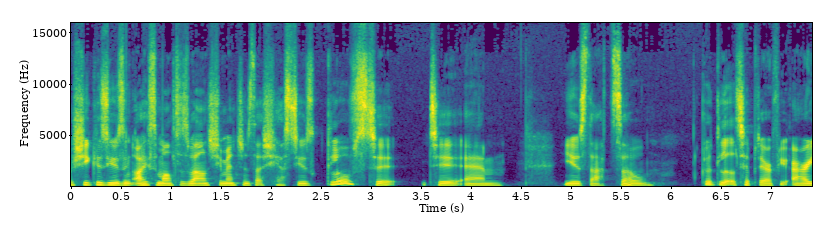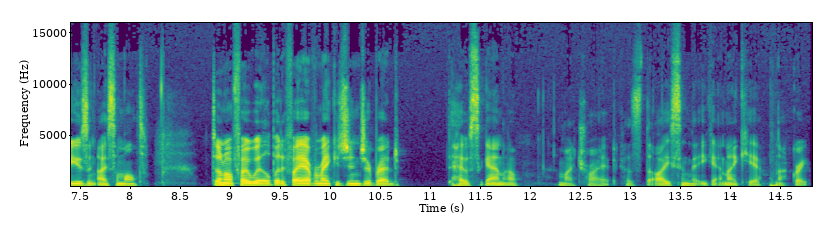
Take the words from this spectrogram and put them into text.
Rashika's using isomalt as well, and she mentions that she has to use gloves to to um use that. So good little tip there if you are using isomalt. Don't know if I will, but if I ever make a gingerbread house again, I'll, I might try it because the icing that you get in IKEA not great.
